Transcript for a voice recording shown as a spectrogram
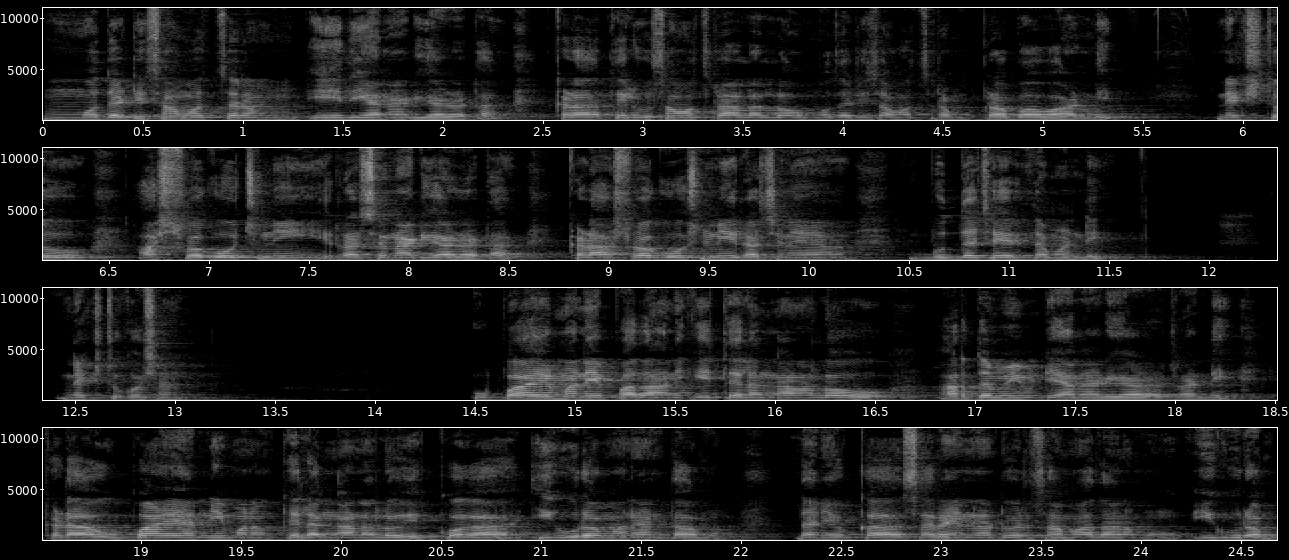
మొదటి సంవత్సరం ఏది అని అడిగాడట. ఇక్కడ తెలుగు సంవత్సరాలలో మొదటి సంవత్సరం ప్రభావ అండి. నెక్స్ట్ అశ్వఘోషుని రచన అడిగాడట. ఇక్కడ అశ్వఘోషుని రచన బుద్ధ చరితం అండి. Next question. ఉపాయం అనే పదానికి తెలంగాణలో అర్థం ఏమిటి అని అడిగాడట అండి. ఇక్కడ ఉపాయాన్ని మనం తెలంగాణలో ఎక్కువగా ఇగురం అని అంటాము. దాని యొక్క సరైనటువంటి సమాధానము ఇగురం.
